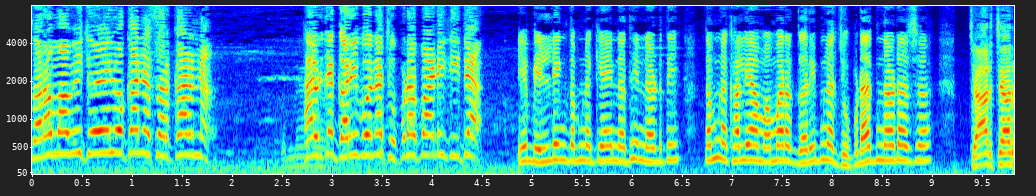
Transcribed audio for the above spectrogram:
શરમ આવી જોઈએ એ લોકોને સરકારના. આવી રીતે ગરીબોના ઝૂંપડા પાડી દીધા. એ બિલ્ડિંગ તમને ક્યાંય નથી નડતી. તમને ખાલી આમ અમારા ગરીબના ઝૂંપડા જ નડે છે. ચાર ચાર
